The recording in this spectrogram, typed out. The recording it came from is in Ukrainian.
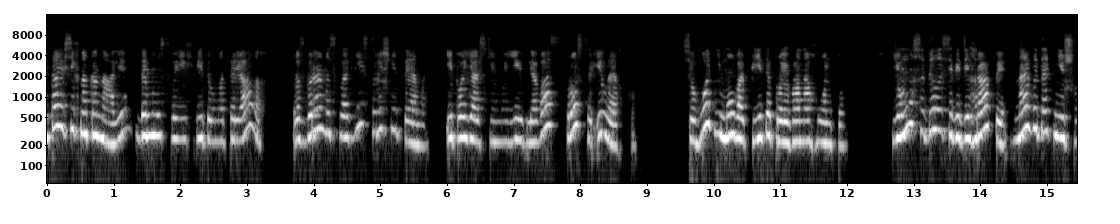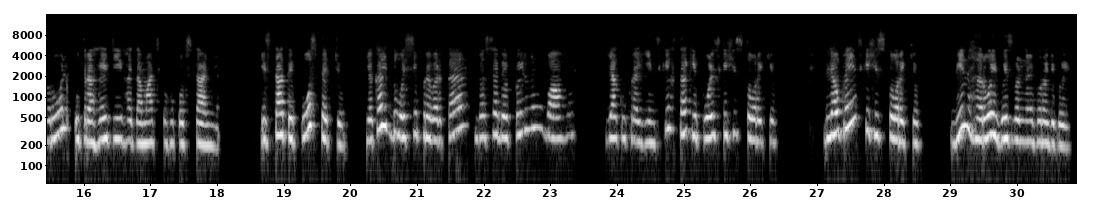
Вітаю всіх на каналі, де ми у своїх відеоматеріалах розбираємо складні історичні теми і пояснюємо їх для вас просто і легко. Сьогодні мова піде про Івана Гонту. Йому судилося відіграти найвидатнішу роль у трагедії Гайдамацького повстання і стати постаттю, яка й досі привертає до себе пильну увагу як українських, так і польських істориків. Для українських істориків він герой визвольної боротьби.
